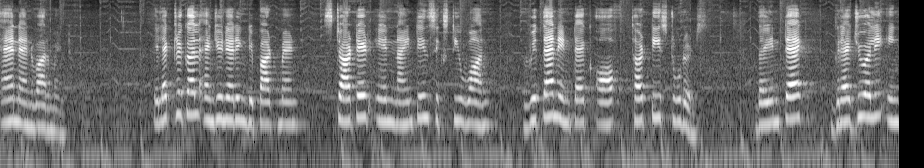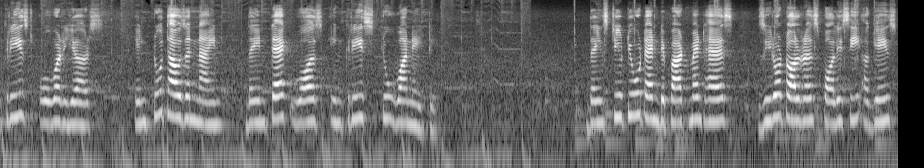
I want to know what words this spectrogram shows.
and environment. Electrical engineering department started in 1961 with an intake of 30 students. The intake gradually increased over years. In 2009, the intake was increased to 180. The institute and department has zero tolerance policy against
